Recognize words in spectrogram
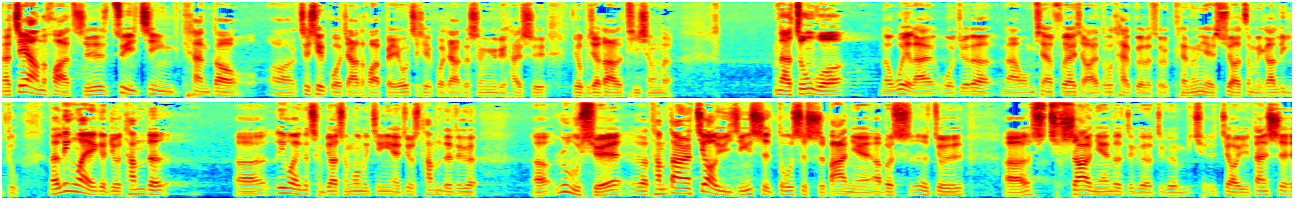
那这样的话，其实最近看到啊这些国家的话，北欧这些国家的生育率还是有比较大的提升的。那中国那未来，我觉得那我们现在抚养小孩都太贵了，所以可能也需要这么一个力度。那另外一个就是他们的呃另外一个成比较成功的经验，就是他们的这个。呃，入学呃，他们当然教育已经是都是十八年啊，不是就是呃十二年的这个这个教育，但是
